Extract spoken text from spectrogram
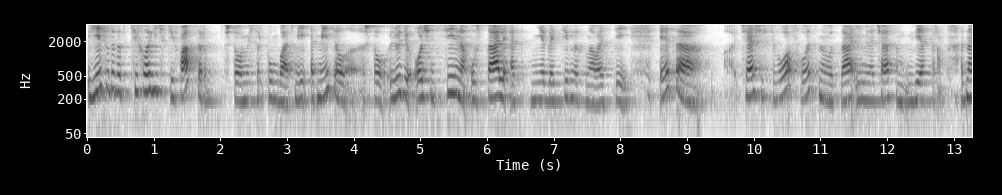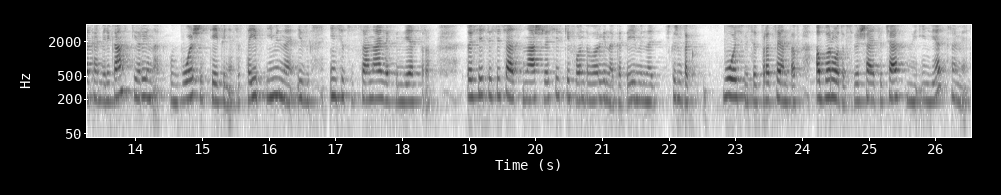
есть вот этот психологический фактор, что мистер Пумба отметил, что люди очень сильно устали от негативных новостей. Это чаще всего свойственно вот, да, именно частным инвесторам. Однако американский рынок в большей степени состоит именно из институциональных инвесторов. То есть если сейчас наш российский фондовый рынок, это именно, скажем так, 80% оборотов совершается частными инвесторами,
